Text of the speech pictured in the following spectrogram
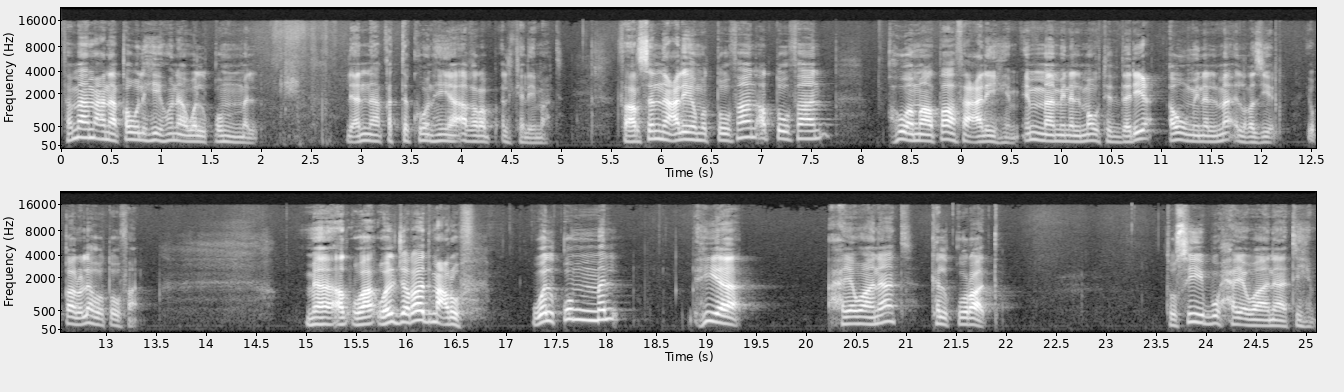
فما معنى قوله هنا والقمل لأنها قد تكون هي أغرب الكلمات. فأرسلنا عليهم الطوفان الطوفان هو ما طاف عليهم إما من الموت الذريع أو من الماء الغزير. يقال له طوفان. ما والجراد معروف. والقمل هي حيوانات كالقراد. تصيب حيواناتهم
